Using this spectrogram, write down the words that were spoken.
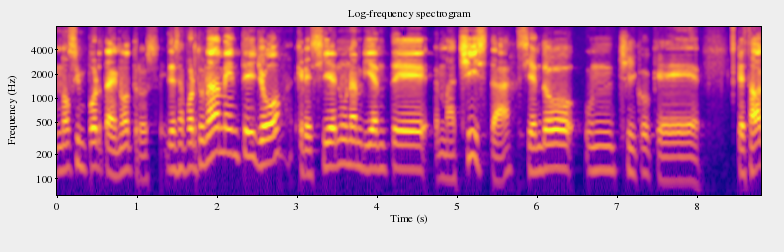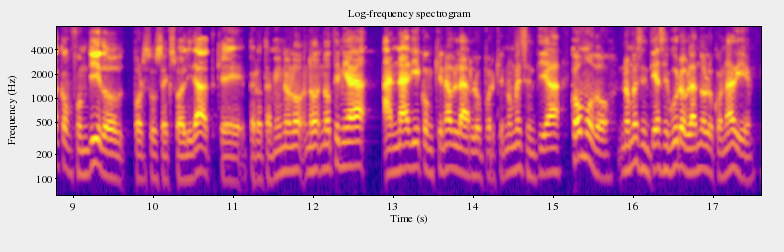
no se importa en otros. Desafortunadamente yo crecí en un ambiente machista, siendo un chico que que estaba confundido por su sexualidad, que, pero también no, no, no tenía a nadie con quien hablarlo porque no me sentía cómodo, no me sentía seguro hablándolo con nadie.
